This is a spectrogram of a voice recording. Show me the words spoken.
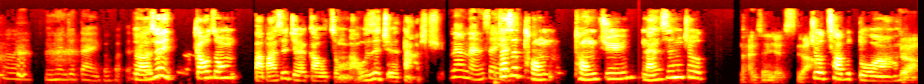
嗯，明天就带一个回来。对啊，所以高中爸爸是觉得高中啦，我是觉得大学。那男生，但是同同居，男生就男生也是啊，就差不多啊。对啊，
